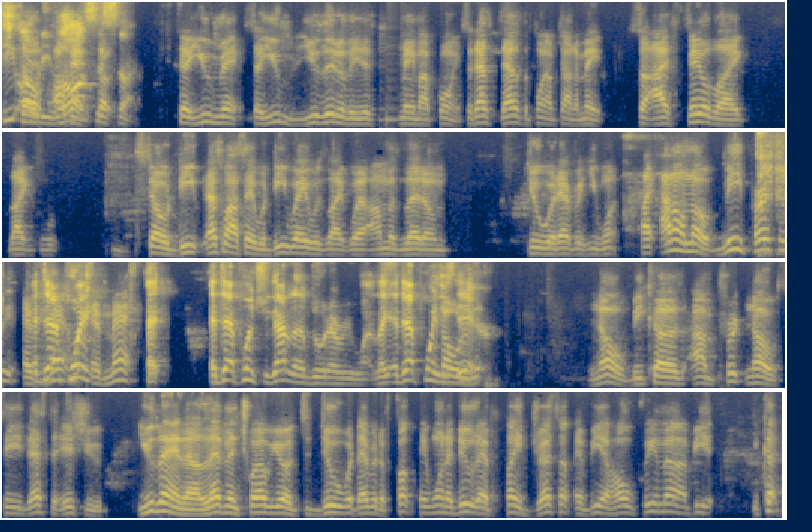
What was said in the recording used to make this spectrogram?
he So, already okay, lost his son so you made, so you you literally just made my point. So that's that's the point I'm trying to make. So I feel like like so deep. That's why I say what D Wade was like. Well, I'm gonna let him do whatever he wants. Like I don't know. Me personally, at that Matt, point, Matt, at, at, that point, you gotta let him do whatever you want. Like at that point, he's there. No, because I'm pretty. No, see, that's the issue. You let an 11, 12 year old to do whatever the fuck they want to do, that play dress up and be a whole female and be because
